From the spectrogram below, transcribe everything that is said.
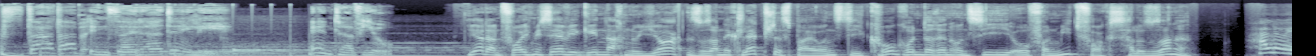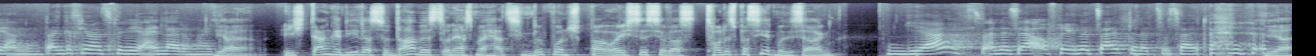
Startup Insider Daily. Interview. Ja, dann freue ich mich sehr. Wir gehen nach New York. Susanne Klepsch ist bei uns, die Co-Gründerin und CEO von MeetFox. Hallo Susanne. Hallo Jan, danke vielmals für die Einladung heute. Ja, ich danke dir, dass du da bist und erstmal herzlichen Glückwunsch. Bei euch ist ja was Tolles passiert, muss ich sagen. Ja, es war eine sehr aufregende Zeit in letzter Zeit. Ja,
